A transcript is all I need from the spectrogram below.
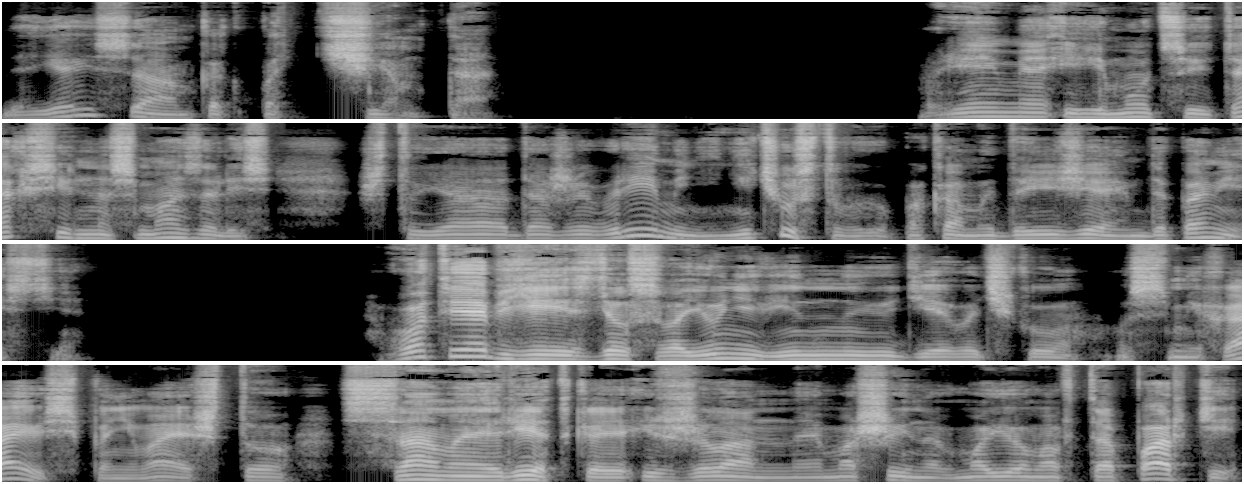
Да я и сам как под чем-то. Время и эмоции так сильно смазались, что я даже времени не чувствую, пока мы доезжаем до поместья. Вот и объездил свою невинную девочку. Усмехаюсь, понимая, что самая редкая и желанная машина в моем автопарке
